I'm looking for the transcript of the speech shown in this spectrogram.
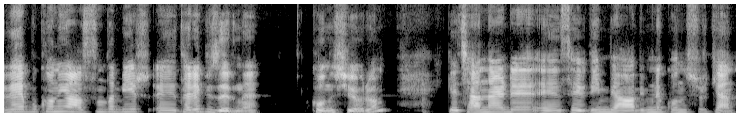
ve bu konuyu aslında bir e, talep üzerine konuşuyorum. Geçenlerde, eee, sevdiğim bir abimle konuşurken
